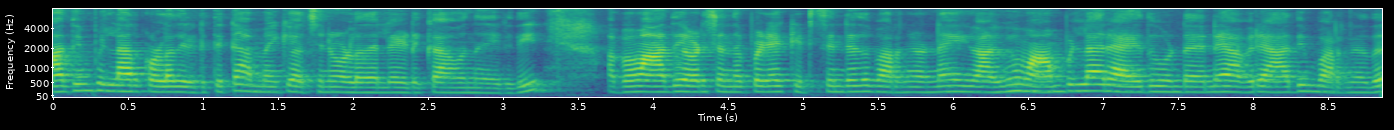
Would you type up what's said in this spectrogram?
ആദ്യം പിള്ളേർക്കുള്ളത് എടുത്തിട്ട് അമ്മയ്ക്കും അച്ഛനും ഉള്ളതെല്ലാം എടുക്കാമെന്ന് കരുതി. അപ്പം ആദ്യം അവിടെ ചെന്നപ്പോഴേ കിഡ്സിന്റെത് പറഞ്ഞോണ്ടേ ഇവ ആൺപിള്ളേരായതുകൊണ്ട് തന്നെ അവർ ആദ്യം പറഞ്ഞത്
